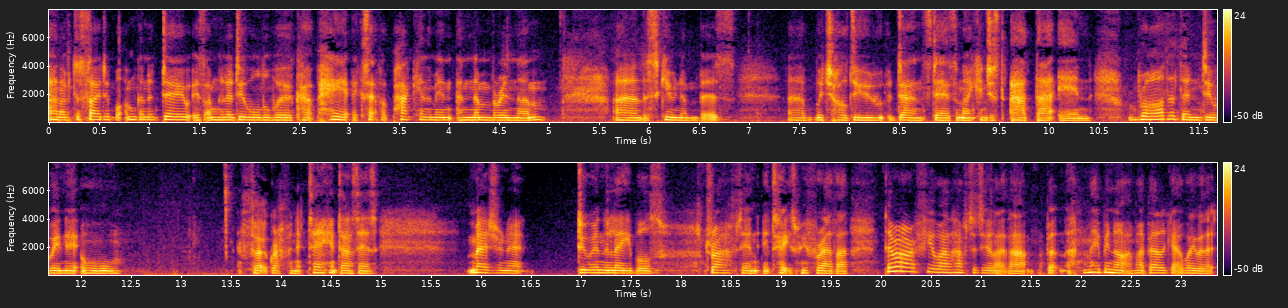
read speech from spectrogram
And I've decided what I'm going to do is I'm going to do all the work up here, except for packing them in and numbering them, uh, the SKU numbers. Uh, which I'll do downstairs and I can just add that in rather than doing it all photographing it, taking it downstairs, measuring it, doing the labels, drafting, it takes me forever. There are a few I'll have to do like that, but maybe not, I might be able to get away with it.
